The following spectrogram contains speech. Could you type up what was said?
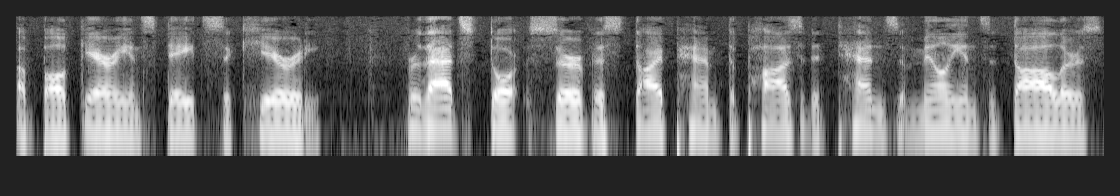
of Bulgarian state security. For that service, Stipam deposited tens of millions of dollars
